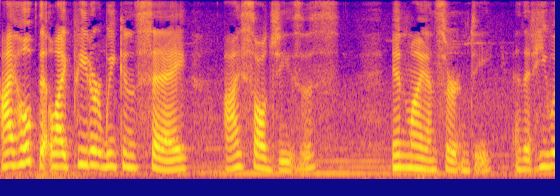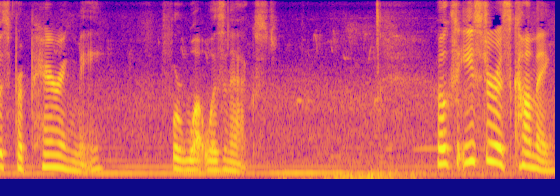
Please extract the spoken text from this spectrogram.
I hope that, like Peter, we can say, I saw Jesus in my uncertainty and that he was preparing me for what was next. Folks, Easter is coming.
